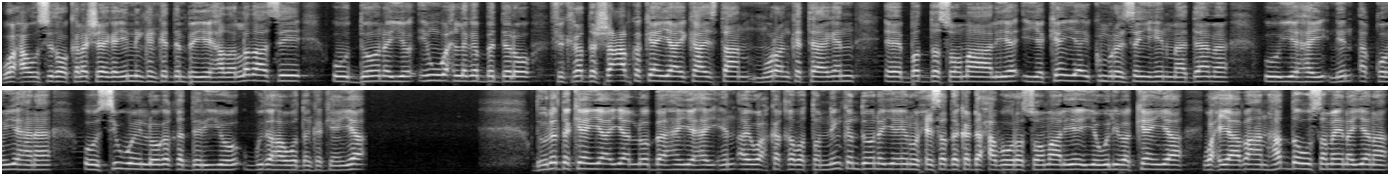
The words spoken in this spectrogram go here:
waxa uu sidoo kale sheegay in ninkan ka dambeeyey hadalladaasi uu doonayo in wax laga bedelo fikradda shacabka kenya ay ka haystaan muranka taagan ee badda soomaaliya iyo kenya ay ku muransan yihiin maadaama uu yahay nin aqoon-yahana oo si weyn looga qadariyo gudaha waddanka kenya dowladda kenya ayaa loo baahan yahay in ay wax ka qabato ninkan doonaya inuu xiisadda ka dhex abuuro soomaaliya iyo weliba kenya. Waxyaabahan hadda uu samaynayana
